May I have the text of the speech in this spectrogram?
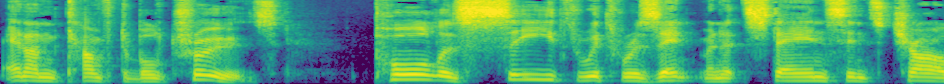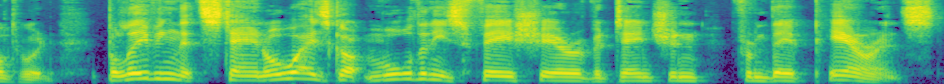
and uncomfortable truths. Paul has seethed with resentment at Stan since childhood, believing that Stan always got more than his fair share of attention from their parents.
